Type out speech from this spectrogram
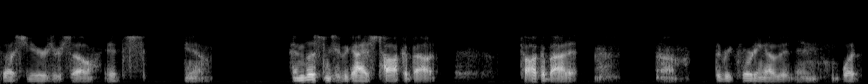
plus years or so it's you know and listening to the guys talk about talk about it um, the recording of it and what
